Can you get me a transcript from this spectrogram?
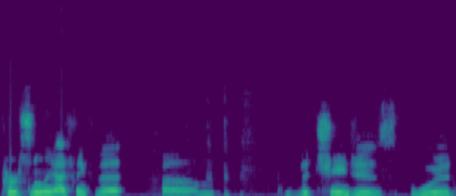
personally, I think that um, the changes would.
